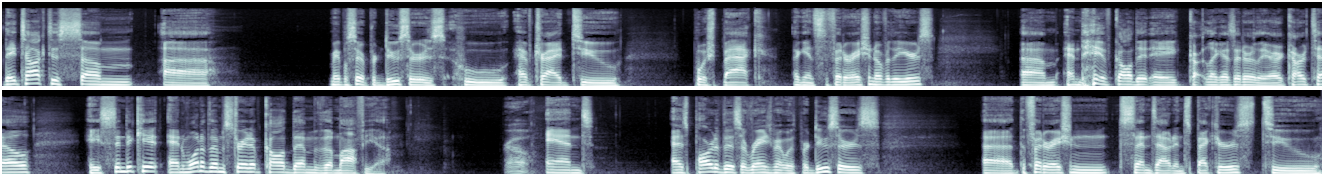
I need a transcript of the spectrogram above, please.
they talked to some uh, maple syrup producers who have tried to push back against the federation over the years, um, and they have called it a, like I said earlier, a cartel, a syndicate, and one of them straight up called them the mafia. Bro, And as part of this arrangement with producers, uh, the Federation sends out inspectors to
